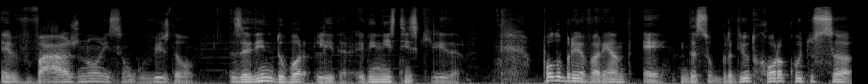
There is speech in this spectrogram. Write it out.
е важно и съм го виждал за един добър лидер, един истински лидер. По-добрият вариант е да се обгради от хора, които са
